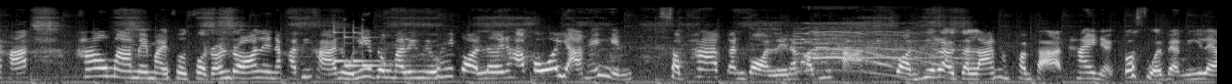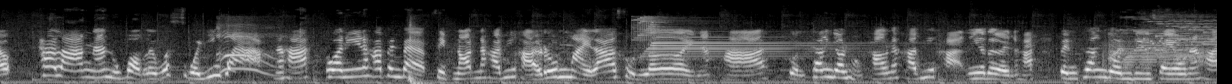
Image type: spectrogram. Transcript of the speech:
นะคะ เข้ามาใหม่ๆสดๆร้อนๆเลยนะคะ พี่ขาหนูรีบลงมารีวิวให้ก่อนเลยนะคะ เพราะว่าอยากให้เห็นสภาพกันก่อนเลยนะคะพี่ขาก่อนที่เราจะล้างทำความสะอาดให้เนี่ยก็สวยแบบนี้แล้ว ถ้าล้างนะหนูบอกเลยว่าสวยยิ่งกว่านะคะ ตัวนี้นะคะเป็นแบบ 10น็อตนะคะ พี่ขารุ่นใหม่ล่าสุดเลยนะคะ ส่วนเครื่องยนต์ของเขานะคะ พี่ขานี่เลยนะคะ เป็นเครื่องยนต์ดีเซลนะคะ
